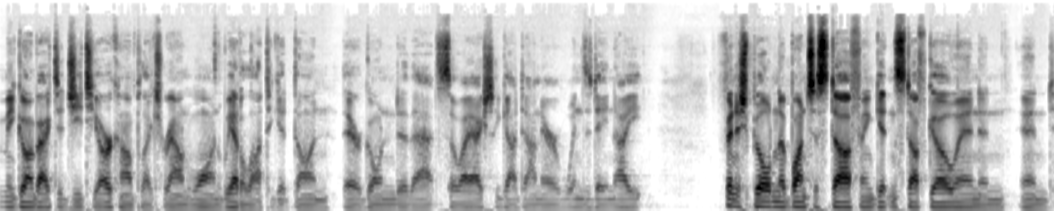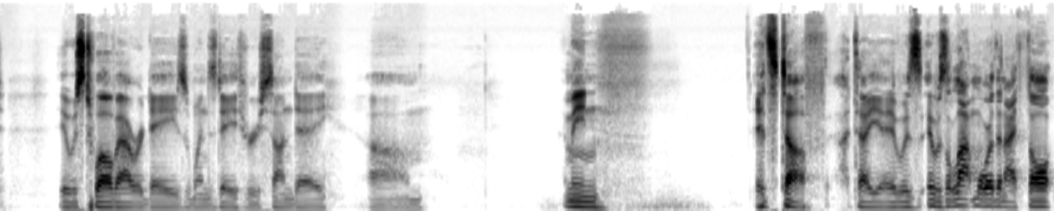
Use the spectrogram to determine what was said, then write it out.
I mean, going back to GTR Complex round one, we had a lot to get done there going into that. So I actually got down there Wednesday night, finished building a bunch of stuff and getting stuff going, and and it was 12 hour days wednesday through sunday um, i mean it's tough i tell you it was it was a lot more than i thought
